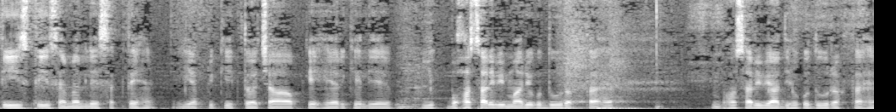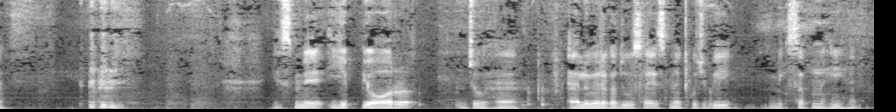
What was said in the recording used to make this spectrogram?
30-30 एम ले सकते हैं। ये आपकी त्वचा, आपके हेयर के लिए ये बहुत सारी बीमारियों को दूर रखता है। बहुत सारी व्याधियों को दूर रखता है। इसमें ये प्योर जो है एलोवेरा का जूस है। इसमें कुछ भी मिक्सअप नहीं है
